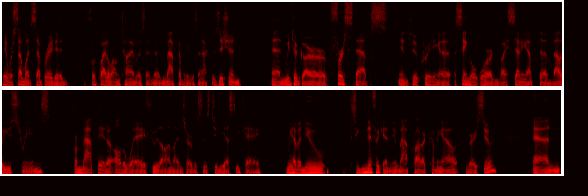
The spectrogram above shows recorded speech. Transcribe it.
they were somewhat separated for quite a long time. As the, the map company was an acquisition, and we took our first steps into creating a, a single org by setting up the value streams from map data all the way through the online services to the SDK. We have a new, significant new map product coming out very soon. And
